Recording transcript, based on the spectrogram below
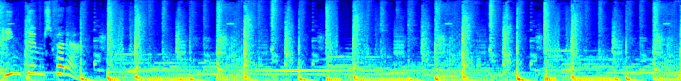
Quin temps farà?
